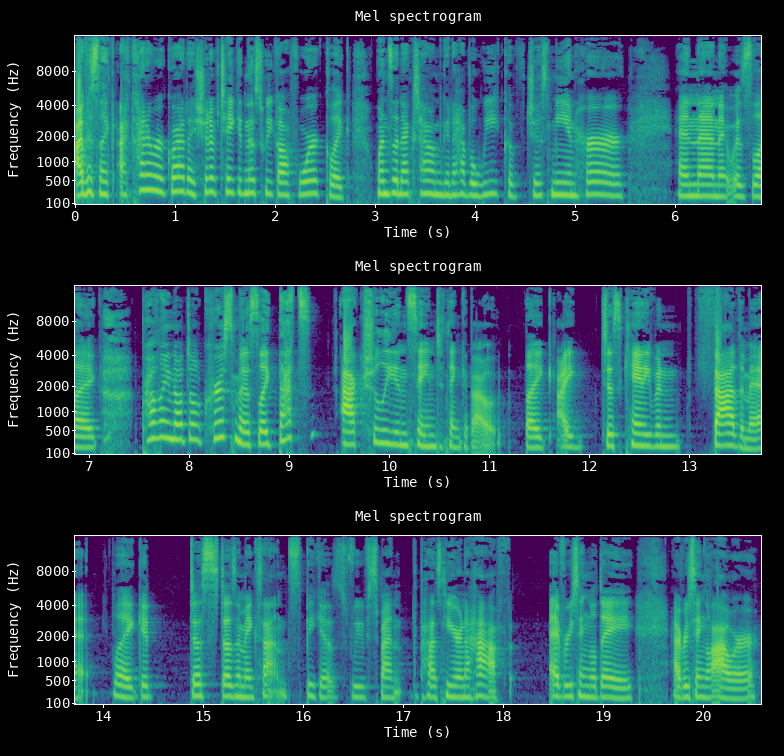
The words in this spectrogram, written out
I was like, I kind of regret I should have taken this week off work. Like, when's the next time I'm going to have a week of just me and her? And then it was like, probably not till Christmas. Like, that's actually insane to think about. Like, I just can't even fathom it. Like, it just doesn't make sense because we've spent the past year and a half every single day, every single hour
